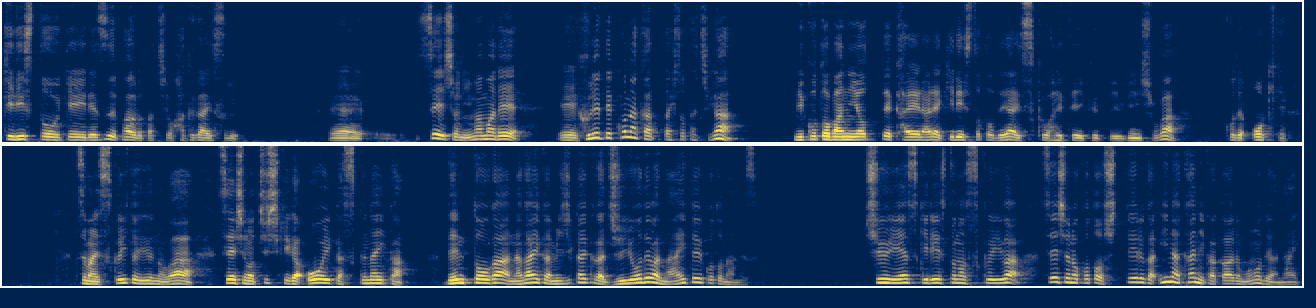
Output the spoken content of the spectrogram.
キリストを受け入れず、パウロたちを迫害する。えー、聖書に今まで、えー、触れてこなかった人たちが、御言葉によって変えられ、キリストと出会い救われていくっていう現象が、ここで起きてくる。つまり救いというのは、聖書の知識が多いか少ないか、伝統が長いか短いかが重要ではないということなんです。主イエス・キリストの救いは、聖書のことを知っているか否かに関わるものではない。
